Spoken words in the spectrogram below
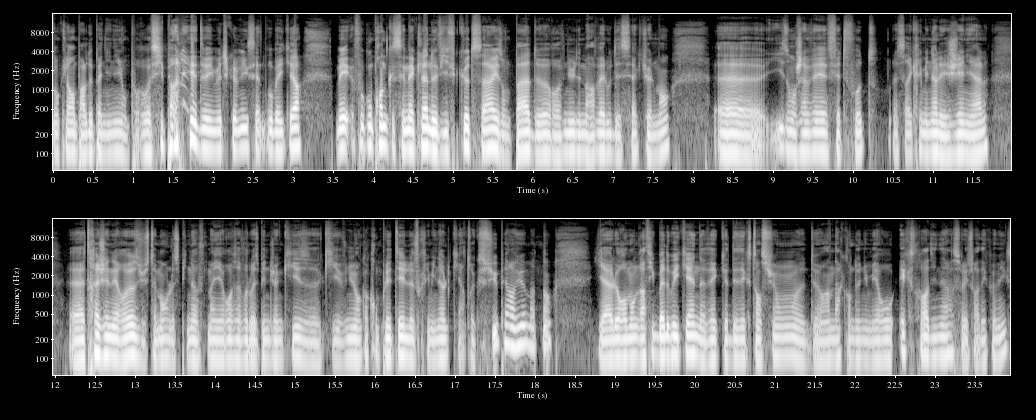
Donc là, on parle de Panini, on pourrait aussi parler de Image Comics et de Brubaker. Mais il faut comprendre que ces mecs-là ne vivent que de ça, ils n'ont pas de revenus de Marvel ou DC actuellement. Euh, ils n'ont jamais fait de faute. La série criminelle est géniale. Euh, très généreuse, justement, le spin-off My Heroes Have Always Been Junkies, euh, qui est venu encore compléter l'œuvre criminelle, qui est un truc super vieux maintenant. Il y a le roman graphique Bad Weekend avec des extensions euh, d'un arc en deux numéros extraordinaire sur l'histoire des comics.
